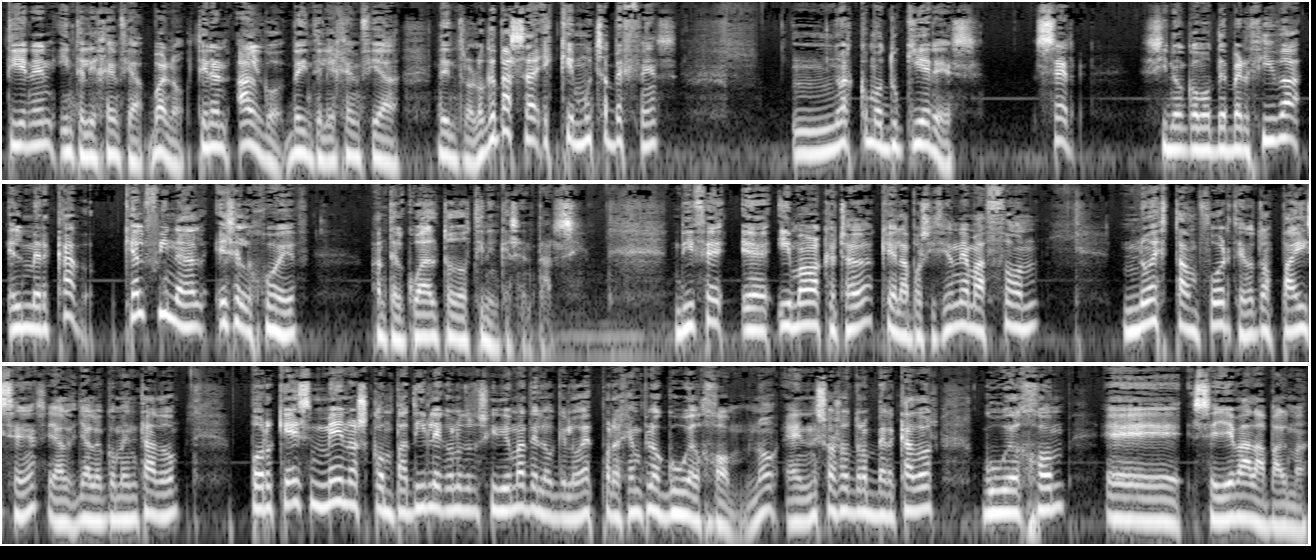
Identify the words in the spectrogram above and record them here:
tienen inteligencia. Bueno, tienen algo de inteligencia dentro. Lo que pasa es que muchas veces mm, no es como tú quieres ser, sino como te perciba el mercado, que al final es el juez ante el cual todos tienen que sentarse. Dice eh, eMarketer que la posición de Amazon no es tan fuerte en otros países, ya, lo he comentado, porque es menos compatible con otros idiomas de lo que lo es, por ejemplo, Google Home, ¿no? En esos otros mercados, Google Home eh, se lleva a la palma.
